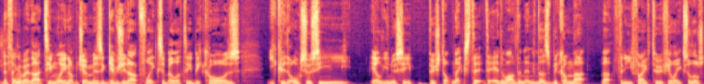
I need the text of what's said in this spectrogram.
The thing about that team lineup, Jim, is it gives you that flexibility because you could also see Elyounoussi pushed up next to, to Edouard, and it mm-hmm. does become that that three five two if you like. So there's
